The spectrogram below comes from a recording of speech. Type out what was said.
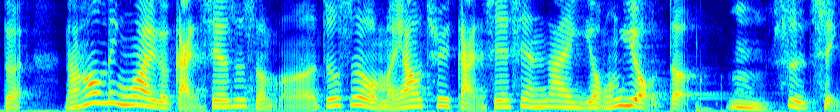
对。然后另外一个感谢是什么呢？就是我们要去感谢现在拥有的嗯事情，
